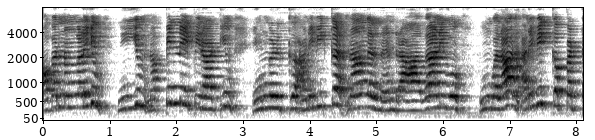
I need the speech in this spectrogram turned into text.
ஆபரணங்களையும் நீயும் நப்பின்னை பிராட்டியும் எங்களுக்கு அணிவிக்க நாங்கள் நன்றாக அணிவோம். உங்களால் அணிவிக்கப்பட்ட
